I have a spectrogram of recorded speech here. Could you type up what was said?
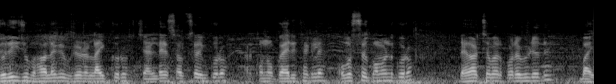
যদি কিছু ভালো লাগে ভিডিওটা লাইক করো চ্যানেলটাকে সাবস্ক্রাইব করো, আর কোনো কোয়ারি থাকলে অবশ্যই কমেন্ট করো। দেখা হচ্ছে আবার পরের ভিডিওতে। বাই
